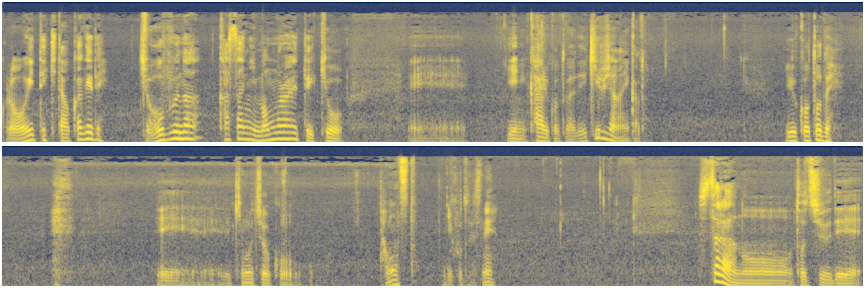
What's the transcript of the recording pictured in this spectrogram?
これを置いてきたおかげで丈夫な傘に守られて今日、えー家に帰ることができるじゃないかと。いうことで えー、気持ちをこう保つということですね。そしたらあの途中で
